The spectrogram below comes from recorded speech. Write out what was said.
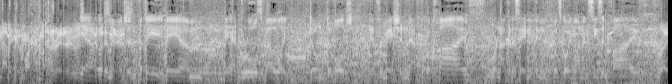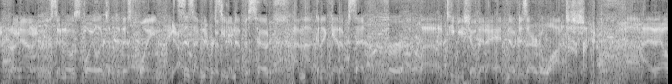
Not a good mar- moderator. It was Yeah, I would imagine. But they they um they had rules about like don't divulge information after book five. We're not going to say anything what's going on in season five. Right, right, You know, right. so no spoilers up to this point. And Yeah, since I've never that's seen good. an episode, I'm not going to get upset for uh, a TV show that I had no desire to watch. Right. Uh, I- I'll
